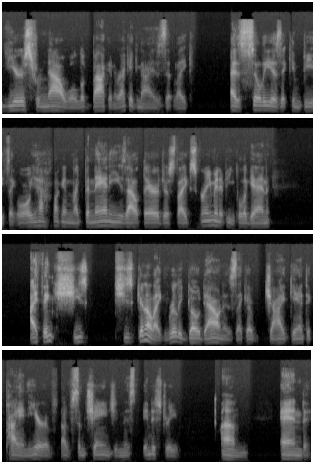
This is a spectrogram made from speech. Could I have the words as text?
years from now we'll look back and recognize that like as silly as it can be it's like well yeah fucking like the nanny's out there just like screaming at people again. I think she's she's gonna like really go down as like a gigantic pioneer of, of some change in this industry. Um and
